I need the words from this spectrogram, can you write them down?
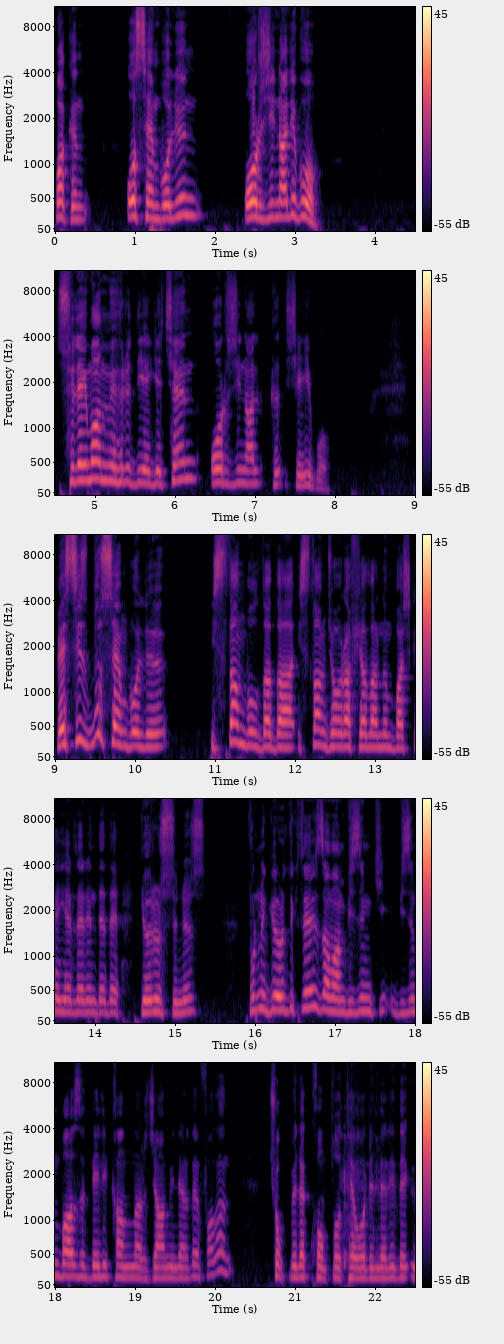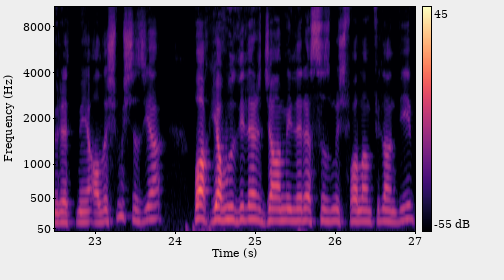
Bakın o sembolün orijinali bu. Süleyman mührü diye geçen orijinal şeyi bu. Ve siz bu sembolü İstanbul'da da İslam coğrafyalarının başka yerlerinde de görürsünüz. Bunu gördükleri zaman bizim bizim bazı delikanlılar camilerde falan çok böyle komplo teorileri de üretmeye alışmışız ya. Bak Yahudiler camilere sızmış falan filan deyip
